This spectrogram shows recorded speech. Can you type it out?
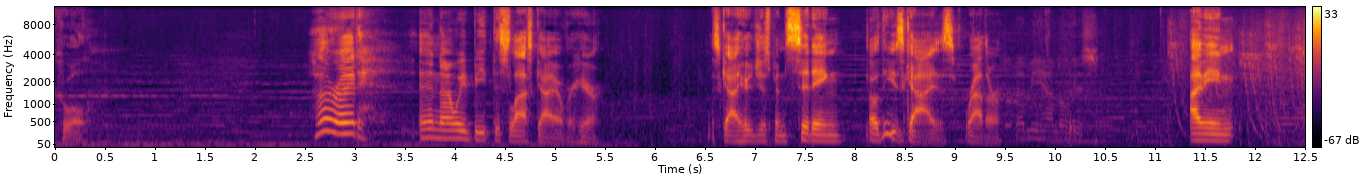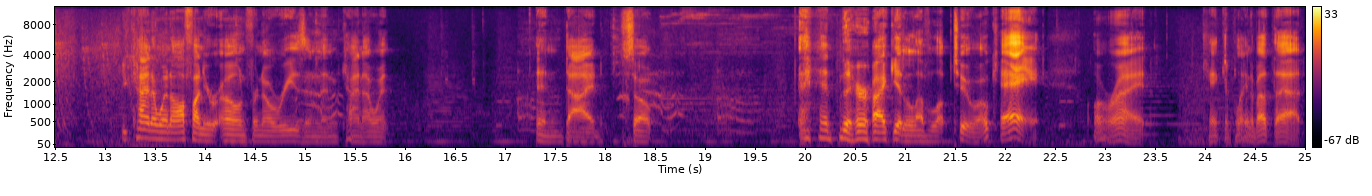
Cool. Alright. And now we beat this last guy over here. This guy who'd just been sitting... Oh, these guys, rather. Let me handle this. I mean, you kind of went off on your own for no reason and kind of went and died. So, and there I get a level up too. Okay. Alright. Can't complain about that.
